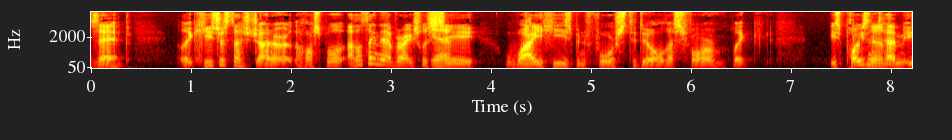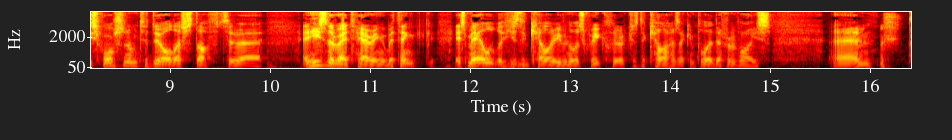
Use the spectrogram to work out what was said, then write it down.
Zep. Like he's just this janitor at the hospital. I don't think they ever actually Yeah. say why he's been forced to do all this for him. Like He's poisoned No. him. He's forcing him to do all this stuff to, uh, and he's the red herring. We think it's meant to look like he's the killer, even though it's quite clear because the killer has a completely different voice. Um,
